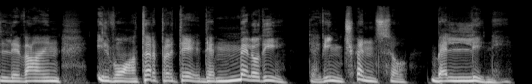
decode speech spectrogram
Levine. Ils vont interpréter des mélodies de Vincenzo Bellini.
